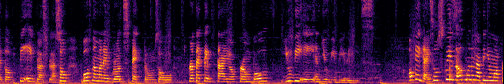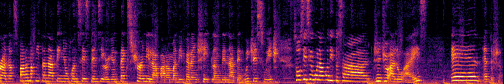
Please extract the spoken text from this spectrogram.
ito PA++. So, both naman ay broad spectrum. So, protected tayo from both UVA and UVB rays. Okay guys, so squeeze out muna natin yung mga products para makita natin yung consistency or yung texture nila para ma-differentiate lang din natin which is which. So sisimulan ko dito sa Jeju Aloe Eyes. And eto siya.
